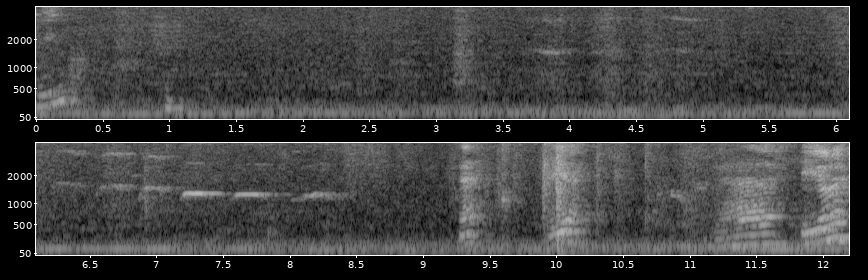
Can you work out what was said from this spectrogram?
tiên. Nè, đi đây. Dạ, đi vô đây.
